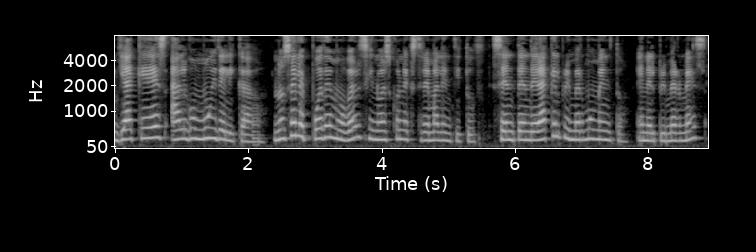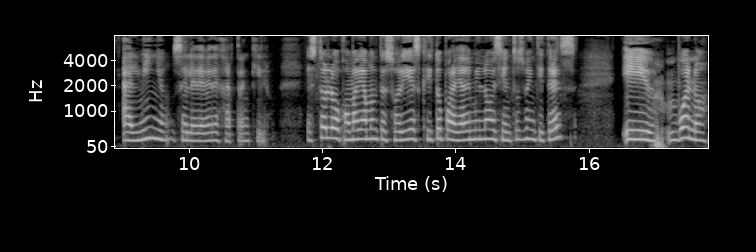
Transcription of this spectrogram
ya que es algo muy delicado. No se le puede mover si no es con extrema lentitud. Se entenderá que el primer momento, en el primer mes, al niño se le debe dejar tranquilo. Esto lo dejó María Montessori escrito por allá de 1923 y bueno,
